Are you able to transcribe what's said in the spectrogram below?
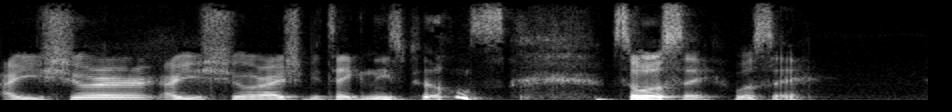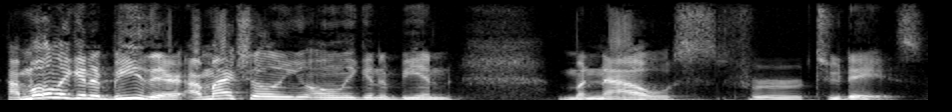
"Are you sure? Are you sure I should be taking these pills?" so we'll see. We'll see. I'm only gonna be there. I'm actually only, gonna be in Manaus for two days.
